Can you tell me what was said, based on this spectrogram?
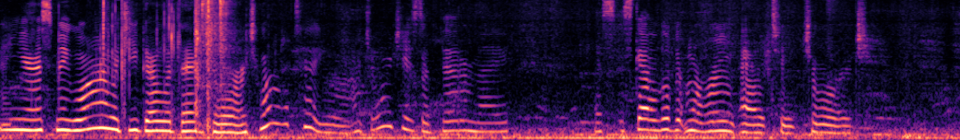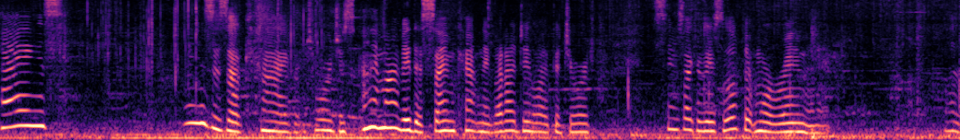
And you ask me, why would you go with that George? Well, I'll tell you why. George is a better made. It's, it's got a little bit more room attitude, George. Hangs. Hangs is okay, but George is, it might be the same company, but I do like the George. Seems like there's a little bit more room in it. Oh,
